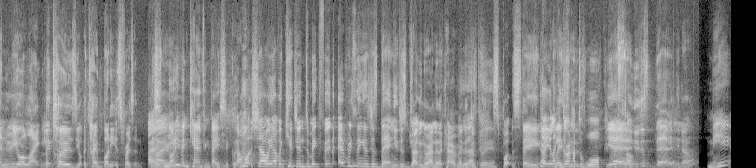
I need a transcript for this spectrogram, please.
and agree. you're like your toes, your entire body is frozen. I It's agree. not even camping, basically. a hot shower. You have a kitchen to make food. Everything is just there, and you're just driving around in a caravan Exactly. and just spot staying. Yeah, at you like you don't have to places. walk. and Yeah, stuff. you're just there. You know. Me,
